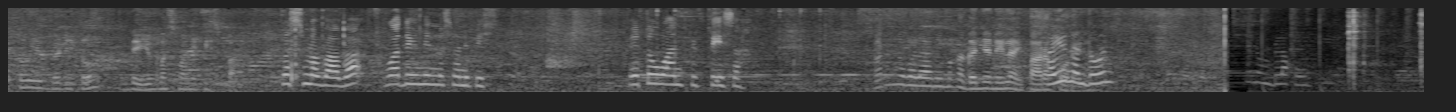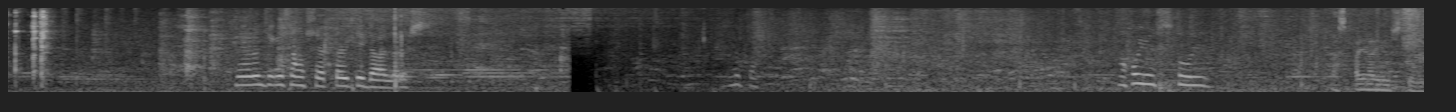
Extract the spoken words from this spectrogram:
Ito yung ganito. Hindi, yung mas manipis pa. Mas mababa? What do you mean mas manipis? Ito 150 isa. Parang nawala na yung mga ganyan nila eh. Parang Ayun, nandun. Meron ding isang set, $30. Ano pa? Ako yung stool. Mas kaya yung stool.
